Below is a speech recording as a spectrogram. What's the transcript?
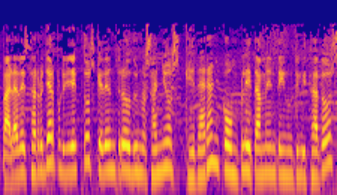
para desarrollar proyectos que dentro de unos años quedarán completamente inutilizados?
